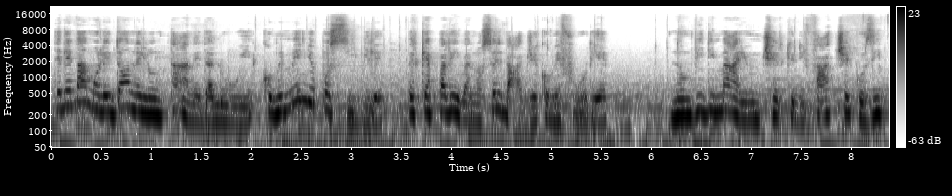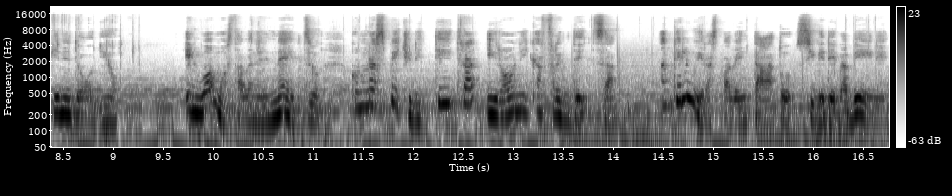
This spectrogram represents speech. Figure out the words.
tenevamo le donne lontane da lui come meglio possibile, perché apparivano selvagge come furie. Non vidi mai un cerchio di facce così piene d'odio. E l'uomo stava nel mezzo, con una specie di tetra ironica freddezza. Anche lui era spaventato, si vedeva bene,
